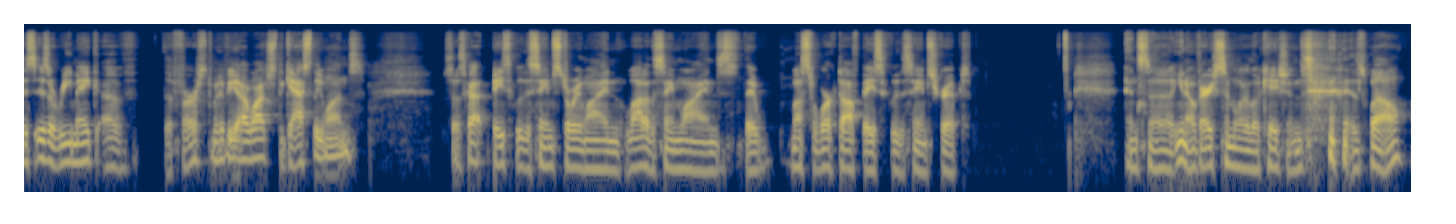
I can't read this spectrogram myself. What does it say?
this is a remake of the first movie I watched, the Ghastly ones. So it's got basically the same storyline, a lot of the same lines. They must have worked off basically the same script. And so, you know, very similar locations as well.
